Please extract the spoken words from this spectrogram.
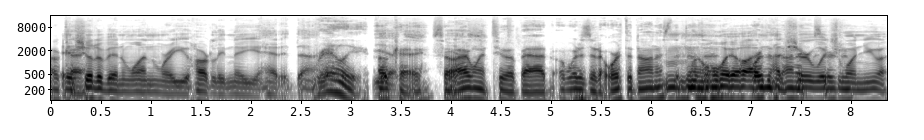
Okay. It should have been one where you hardly knew you had it done. Really? Yes. Okay. So yes. I went to a bad, what is it, an orthodontist? That mm-hmm. Well, I'm not sure which one you uh,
